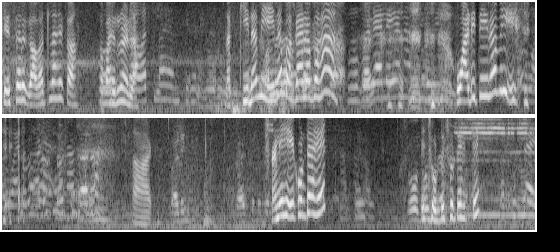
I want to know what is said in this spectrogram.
केसर गावातला आहे का का बाहेरून आला गावातला आहे आमच्या घरचं नक्की ना मी येईन ना बघायला बघा मग बघायला या ना तुम्ही. वाडीत येईल मी हा. आणि हे कोणते आहेत हे छोटे छोटे आहेत ते हापूस आहे.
